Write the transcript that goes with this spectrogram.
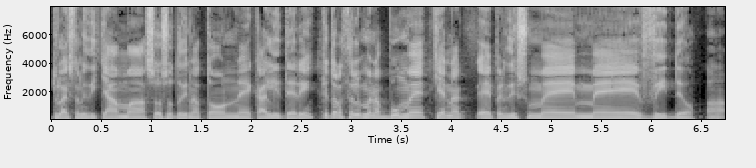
τουλάχιστον η δικιά μας όσο το δυνατόν ε, καλύτερη. Και τώρα θέλουμε να μπούμε και να επενδύσουμε με βίντεο. Α,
